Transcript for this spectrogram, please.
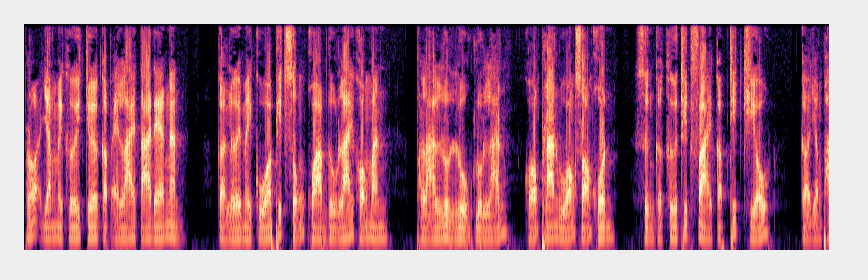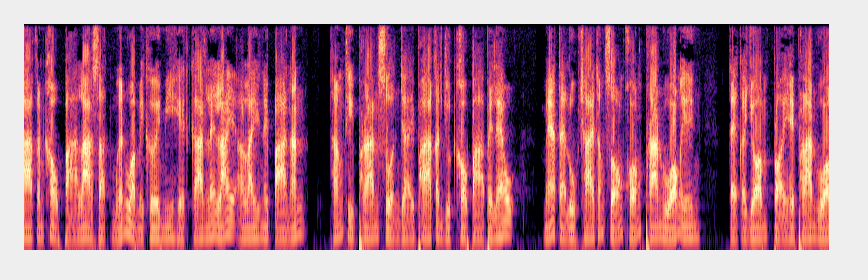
เพราะยังไม่เคยเจอกับไอ้ลายตาแดงนั่น ก็เลยไม่กลัวพิษสงความดุร้ายของมัน พลานรุ่นลูกรุ่นหลานของพลานหวงสองคน ซึ่งก็คือทิศฝ่ายกับทิศเขียว ก็ยังพากันเข้าป่าล่าสัตว์เหมือนว่าไม่เคยมีเหตุการณ์ร้ายๆอะไรในป่านั้น ทั้งที่พรานส่วนใหญ่พากันหยุดเข้าป่าไปแล้ว แม้แต่ลูกชายทั้งสองของพรานหวงเอง แต่ก็ยอมปล่อยให้พรานหวง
